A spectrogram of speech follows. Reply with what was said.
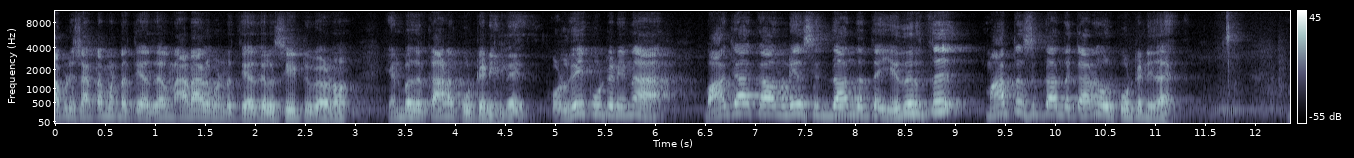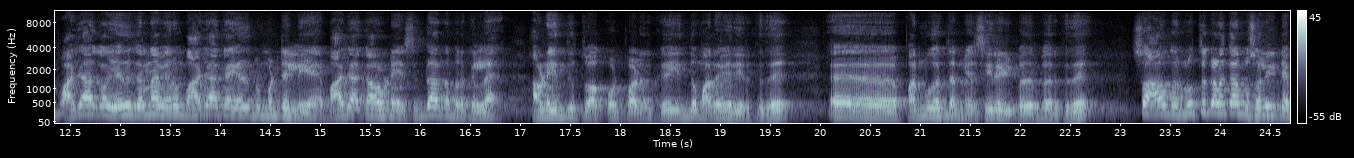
அப்படி சட்டமன்ற தேர்தல் நாடாளுமன்ற தேர்தல் சீட்டு வேணும் என்பதற்கான கூட்டணி இல்லை. இது கொள்கை கூட்டணின்னா பாஜகவுடைய சித்தாந்தத்தை எதிர்த்து மாற்று சித்தாந்தக்கான ஒரு கூட்டணி தான் இது. பாஜக எதுக்குன்னா வெறும் பாஜக எதிர்ப்பு மட்டும் இல்லையே பாஜகவுடைய சித்தாந்தம் இருக்குல்ல அவருடைய இந்துத்துவ கோட்பாடு இருக்குது இந்து மதவெறி இருக்குது பன்முகத்தன்மையை சீரழிப்பது என்பது இருக்குது. ஸோ அவங்க நூற்றுக்கணக்காக நம்ம சொல்லிக்கிட்டே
